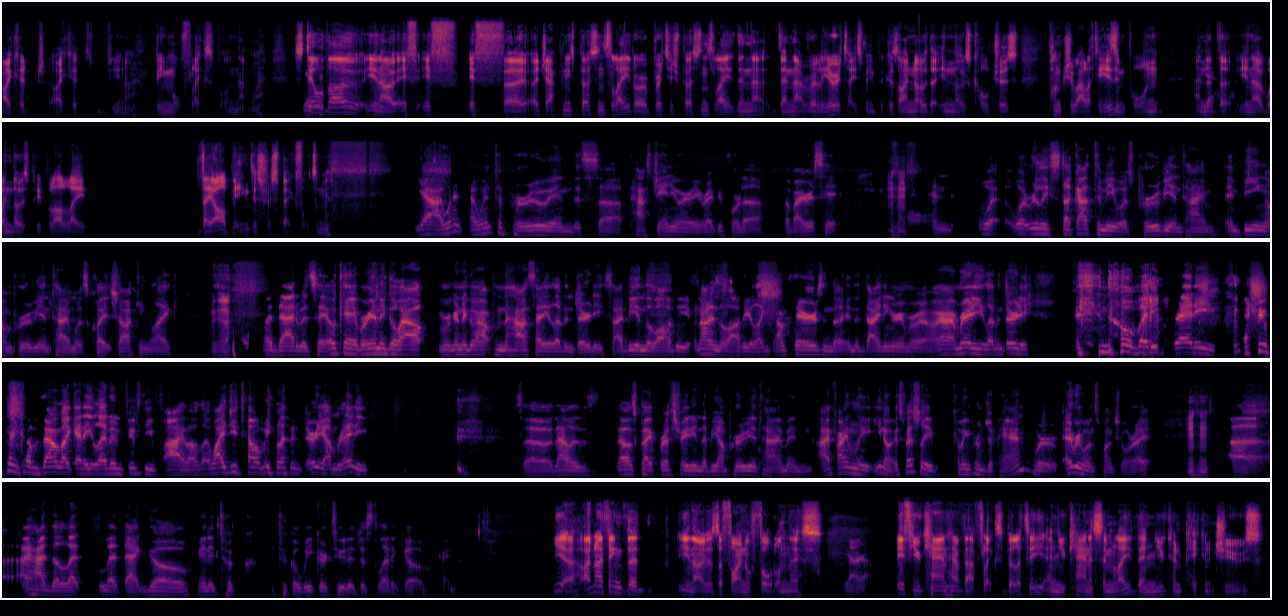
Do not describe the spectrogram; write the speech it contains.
I could I could you know be more flexible in that way. Still yeah. though, you know, if if if uh, a Japanese person's late or a British person's late, then that then that really irritates me because I know that in those cultures punctuality is important, and yeah. that the, you know when those people are late, they are being disrespectful to me. Yeah, I went I went to Peru in this uh, past January, right before the the virus hit, mm-hmm. and what what really stuck out to me was Peruvian time, and being on Peruvian time was quite shocking. Like, yeah. my dad would say, "Okay, we're gonna go out. We're gonna go out from the house at 11:30." So I'd be in the lobby, not in the lobby, like downstairs in the in the dining room, or I'm ready, 11:30. Nobody's ready. Everyone comes down like at 11:55. I was like, "Why'd you tell me 11:30? I'm ready." So that was that was quite frustrating to be on Peruvian time. And I finally, you know, especially coming from Japan where everyone's punctual, right? Mm-hmm. Uh, I had to let let that go, and it took it took a week or two to just let it go, kind of. Yeah, and I think that you know, as a final thought on this, yeah, yeah. If you can have that flexibility and you can assimilate, then you can pick and choose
